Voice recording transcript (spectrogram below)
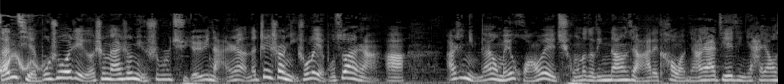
咱且不说这个生男生女是不是取决于男人，那这事儿你说了也不算啊啊！而且你们家又没皇位，穷了个叮当响，还得靠我娘家接济，你还要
